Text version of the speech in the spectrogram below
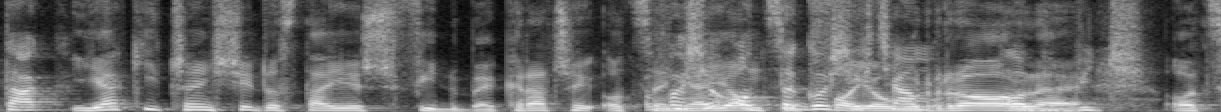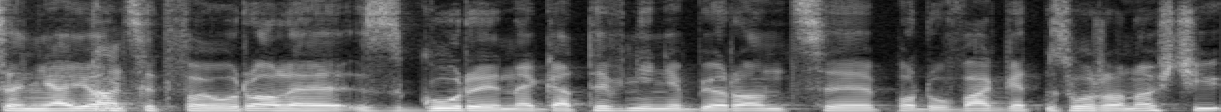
Tak. Jaki częściej dostajesz feedback? Raczej oceniający twoją rolę, odbić. oceniający tak. twoją rolę z góry negatywnie, nie biorący pod uwagę złożoności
